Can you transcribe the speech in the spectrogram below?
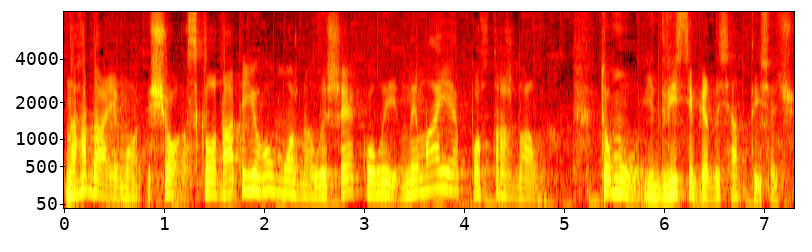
Нагадаємо, що складати його можна лише коли немає постраждалих, тому і 250 тисяч.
